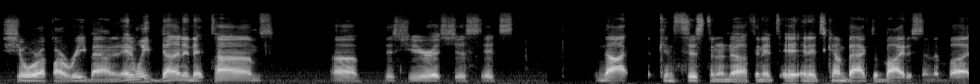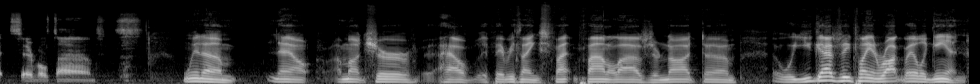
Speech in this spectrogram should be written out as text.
shore up our rebound. And we've done it at times. Uh, this year, it's just it's not consistent enough, and it's and it's come back to bite us in the butt several times. When um now I'm not sure how if everything's fi- finalized or not. Um, will you guys be playing Rockvale again?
